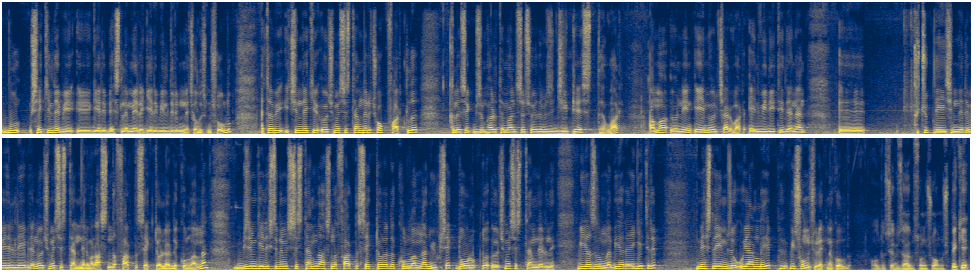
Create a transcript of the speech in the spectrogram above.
Bu şekilde bir e, geri beslemeyle, geri bildirimle çalışmış olduk. E tabi içindeki ölçme sistemleri çok farklı. Klasik bizim harita mühendisliği söylediğimiz GPS de var. Ama örneğin eğim ölçer var. LVDT denen e, küçük değişimleri belirleyebilen ölçme sistemleri var. Aslında farklı sektörlerde kullanılan. Bizim geliştirdiğimiz sistemde aslında farklı sektörlerde kullanılan yüksek doğruluklu ölçme sistemlerini bir yazılımla bir araya getirip mesleğimize uyarlayıp bir sonuç üretmek oldu. Oldukça güzel bir sonuç olmuş. Peki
